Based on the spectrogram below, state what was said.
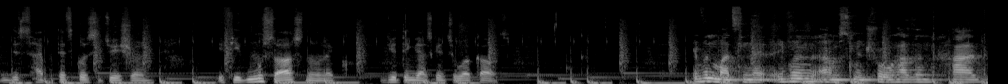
this hypothetical situation. If he moves to Arsenal, like, do you think that's going to work out? Even Martinelli, even um, Smith Rowe hasn't had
